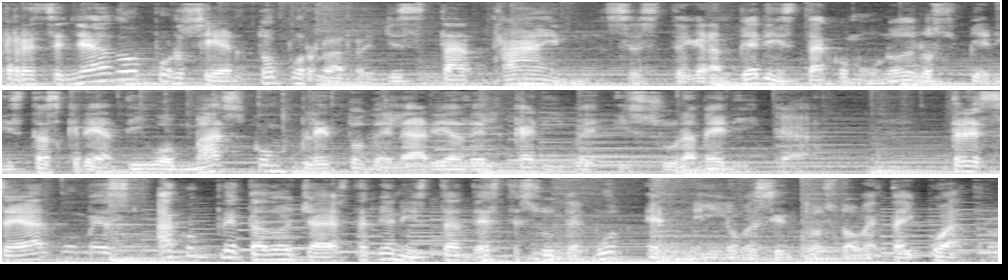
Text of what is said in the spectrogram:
Reseñado, por cierto, por la revista Times, este gran pianista como uno de los pianistas creativos más completos del área del Caribe y Suramérica. 13 álbumes ha completado ya este pianista desde su debut en 1994.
